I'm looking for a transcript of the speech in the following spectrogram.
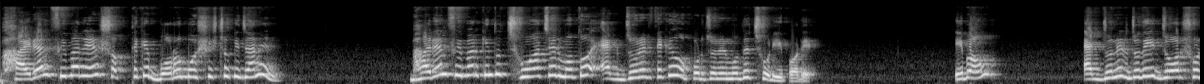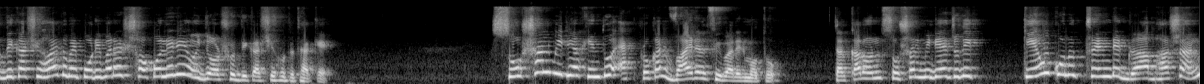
ভাইরাল ফিভারের সব থেকে বড় বৈশিষ্ট্য কি জানেন? ভাইরাল ফিভার কিন্তু ছোঁয়াচের মতো একজনের থেকে অপরজনের মধ্যে ছড়িয়ে পড়ে। এবং একজনের যদি জ্বর সর্দি কাশি হয়, তবে পরিবারের সকলেরই ওই জ্বর সর্দি কাশি হতে থাকে। সোশ্যাল মিডিয়া কিন্তু এক প্রকার ভাইরাল ফিভারের মতো। তার কারণ, সোশ্যাল মিডিয়ায় যদি কেউ কোনো ট্রেন্ডে গা ভাসান,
